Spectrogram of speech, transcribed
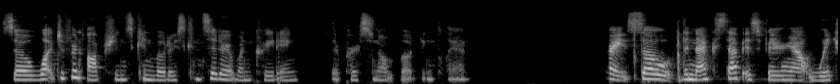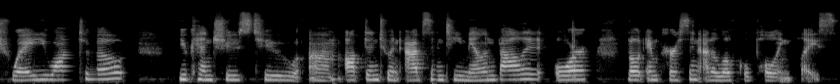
So, what different options can voters consider when creating their personal voting plan? Right. So, the next step is figuring out which way you want to vote. You can choose to um, opt into an absentee mail in ballot or vote in person at a local polling place.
